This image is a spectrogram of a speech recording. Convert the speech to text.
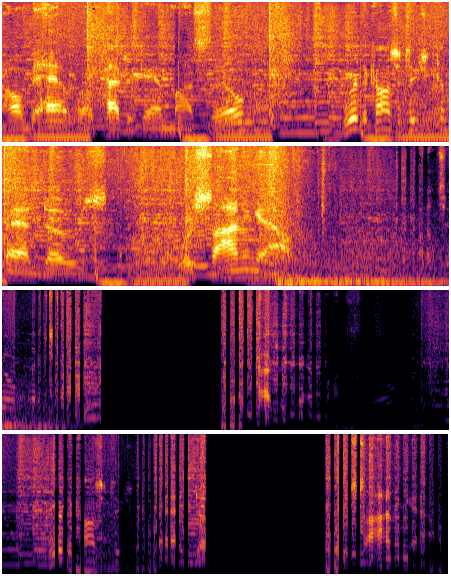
on behalf of Patrick and myself, we're the Constitution Commandos. We're signing out. Until next time, Patrick and myself, we're the Constitution Commandos. We're signing out.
